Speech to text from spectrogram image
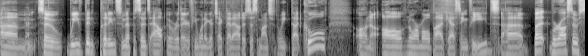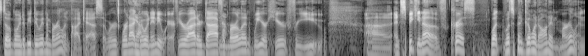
Um, so we've been putting some episodes out over there. If you want to go check that out, it's just monsteroftheweek.cool on all normal podcasting feeds. Uh, but we're also still going to be doing the Merlin podcast. So we're, we're not Yeah. going anywhere. If you're ride or die for Merlin, we are here for you. Uh, and speaking of, Chris, what, what's been going on in Merlin?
